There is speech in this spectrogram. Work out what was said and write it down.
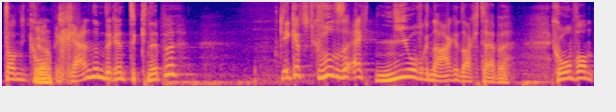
Dan gewoon random erin te knippen? Ik heb het gevoel dat ze echt niet over nagedacht hebben. Gewoon van,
